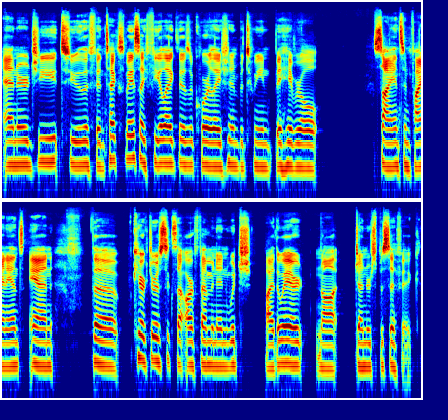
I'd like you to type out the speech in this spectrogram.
energy to the fintech space, I feel like there's a correlation between behavioral science and finance and the characteristics that are feminine, which, by the way, are not gender specific.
